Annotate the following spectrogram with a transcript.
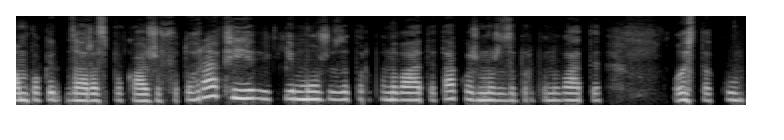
вам поки зараз покажу фотографії, які можу запропонувати. Також можу запропонувати ось таку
